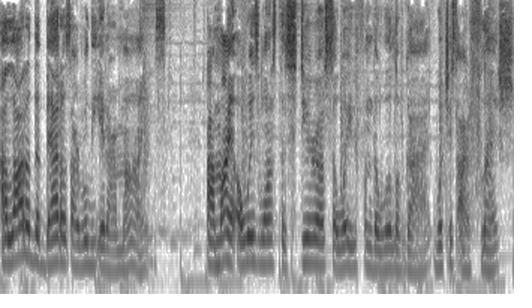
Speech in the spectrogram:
a lot of the battles are really in our minds. Our mind always wants to steer us away from the will of God, which is our flesh.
